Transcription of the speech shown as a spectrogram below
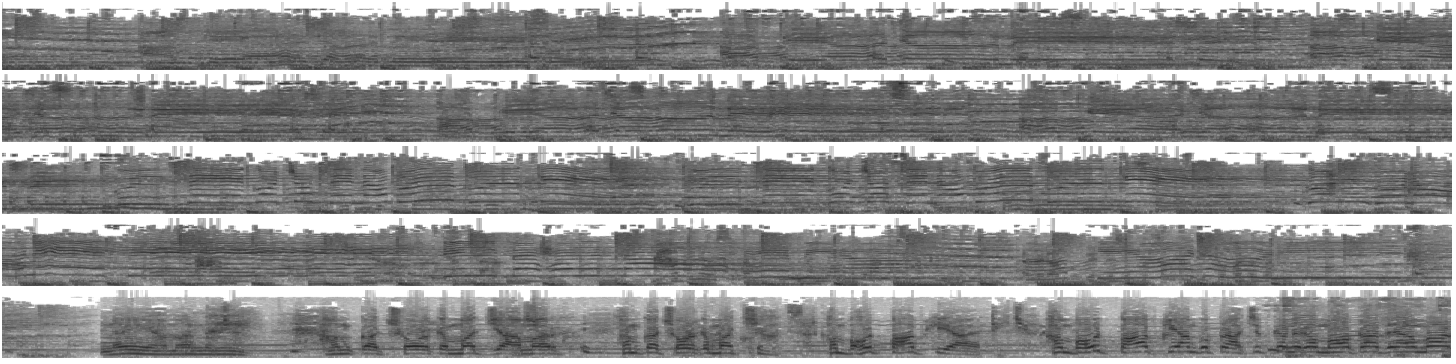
अमर नहीं। हमको छोड़ के मत जा, अमर। हमको छोड़ के मत जा। हम बहुत पाप किया है। हम बहुत पाप किया, हमको प्राचित करने का मौका दे, अमर।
